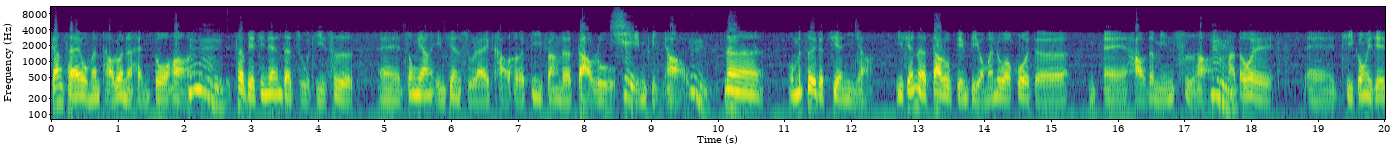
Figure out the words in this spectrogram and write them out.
刚才我们讨论了很多哈，嗯，特别今天的主题是，呃，中央营建署来考核地方的道路评比哈，嗯，那我们这个建议哈，以前的道路评比，我们如果获得，呃，好的名次哈，嗯，它都会。呃，提供一些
